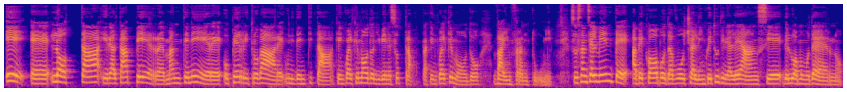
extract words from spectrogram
e eh, lotta lotta in realtà per mantenere o per ritrovare un'identità che in qualche modo gli viene sottratta, che in qualche modo va in frantumi. Sostanzialmente Abecobo dà voce alle inquietudini e alle ansie dell'uomo moderno,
